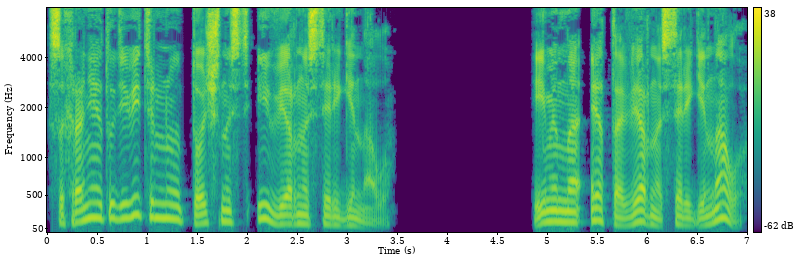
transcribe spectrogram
сохраняют удивительную точность и верность оригиналу. Именно эта верность оригиналу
